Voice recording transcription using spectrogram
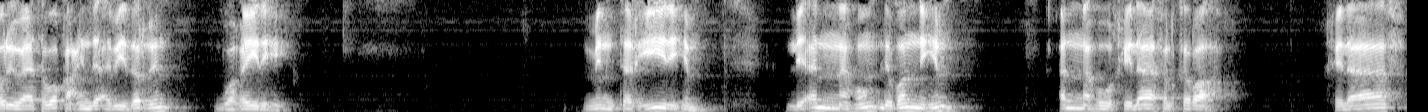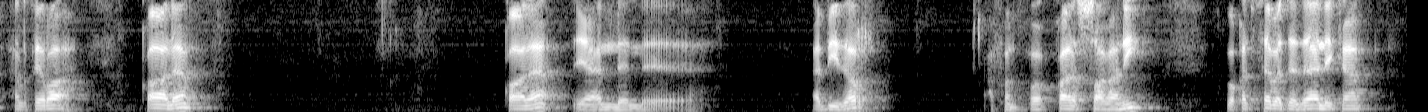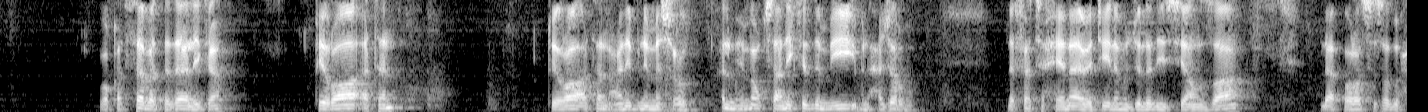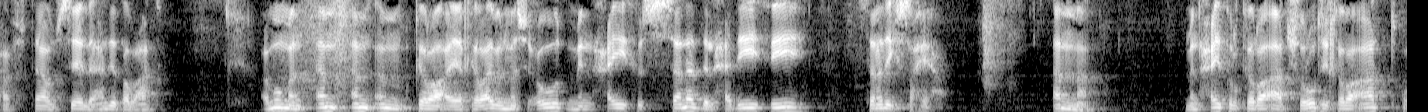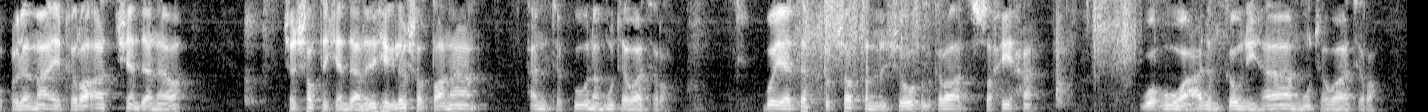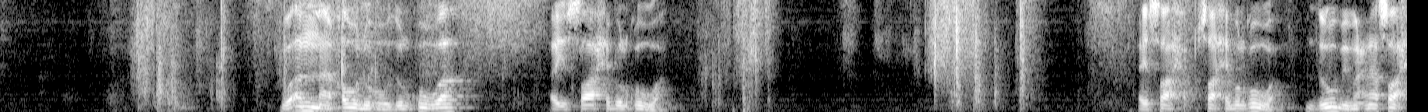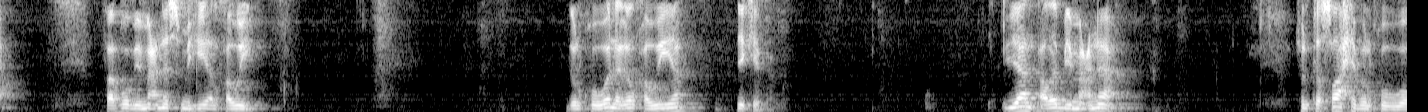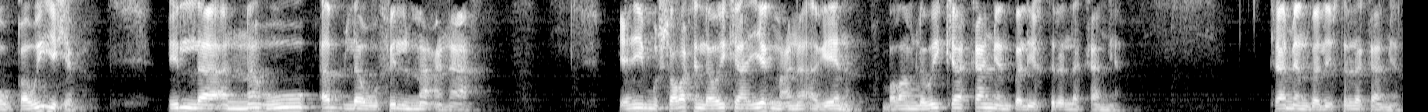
أو رواية وقع عند أبي ذر وغيره من تغييرهم لأنهم لظنهم أنه خلاف القراءة. خلاف القراءة. قال قال يا أبي ذر عفوا قال الصاغاني وقد ثبت ذلك وقد ثبت ذلك قراءة قراءة عن ابن مسعود. المهم أقصاني كردم بي ابن حجر لفتح يناويتي لمجلدي سيانزا لا فرس صدو حفتا وسيل عندي طبعات. عموما أم أم أم قراءة قراءة ابن مسعود من حيث السند الحديثي سندك صحيح. أما من حيث القراءات شروط قراءات علماء قراءات شان شرطي كان داناوا يكيك لو شرطانا أن تكون متواترة. ويتفق شرطا من شروط القراءة الصحيحة وهو عدم كونها متواترة. وأما قوله ذو القوة أي صاحب القوة. أي صاحب صاحب القوة. ذو بمعنى صاحب. فهو بمعنى اسمه القوي. ذو القوة لقى القوية بكيف يان أرى بمعناه. شنك صاحب القوة وقوي كيف؟ إلا أنه أبلغ في المعنى. يعني مشتركا لويكا يك معنى أجينا. بلام لويكا كاميان بليغ ترلا كاميان. كاميان بليغ ترلا كاميان.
